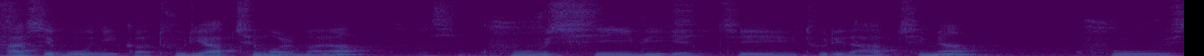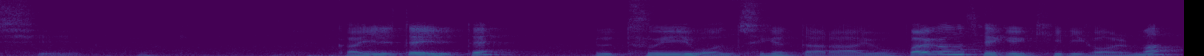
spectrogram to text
45니까 둘이 합치면 얼마야? 90 이겠지. 둘이 다 합치면 90. 이렇게. 그러니까 1대 1대 루트 2 원칙에 따라 요 빨강색의 길이가 얼마?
